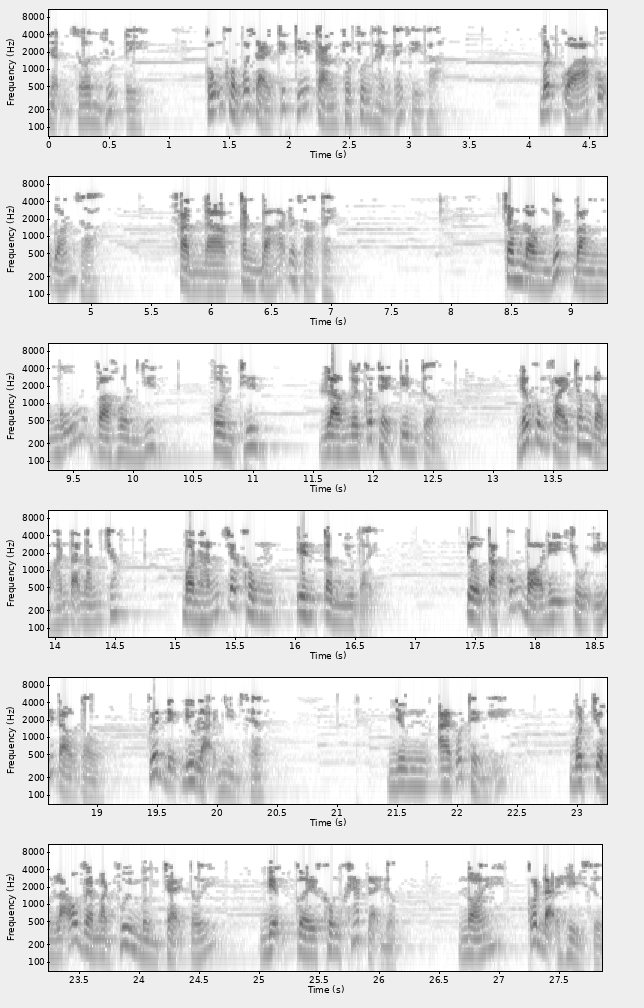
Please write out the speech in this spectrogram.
nhận Sơn rút đi, Cũng không có giải thích kỹ càng cho Phương Hành cái gì cả. Bất quá cũng đoán ra, Hẳn là căn bá đã ra tay. Trong lòng biết bằng ngũ và hồn nhiên, Hồn thiên là người có thể tin tưởng, Nếu không phải trong lòng hắn đã nắm chắc, Bọn hắn sẽ không yên tâm như vậy. Tiểu tặc cũng bỏ đi chú ý đào đầu Quyết định lưu lại nhìn xem. Nhưng ai có thể nghĩ, Một trưởng lão về mặt vui mừng chạy tới Miệng cười không khép lại được, Nói, có đại hỷ sự.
